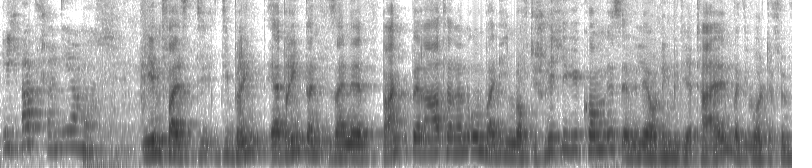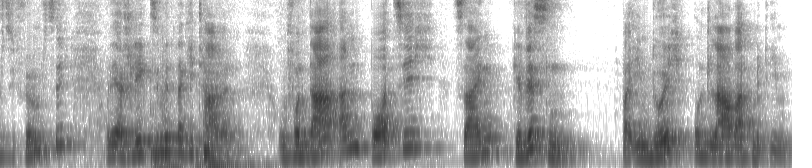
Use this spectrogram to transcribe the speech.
ich hab schon, er muss. Jedenfalls, die, die bringt, er bringt dann seine Bankberaterin um, weil die ihm auf die Schliche gekommen ist. Er will ja auch nicht mit ihr teilen, weil sie wollte 50-50. Und er schlägt sie mit einer Gitarre. Und von da an bohrt sich sein Gewissen bei ihm durch und labert mit ihm.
